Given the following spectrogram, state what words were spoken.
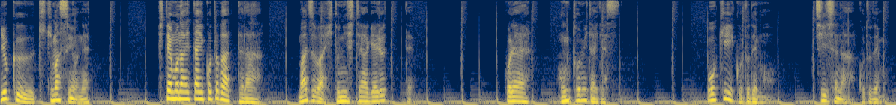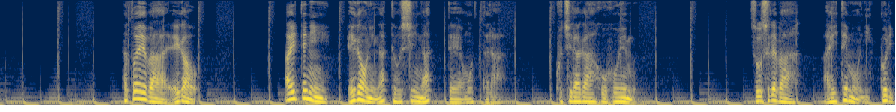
よく聞きますよね。してもらいたいことがあったら、まずは人にしてあげるって。これ、本当みたいです。大きいことでも、小さなことでも。例えば、笑顔。相手に笑顔になってほしいなって思ったら、こちらが微笑む。そうすれば、相手もにっこり、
